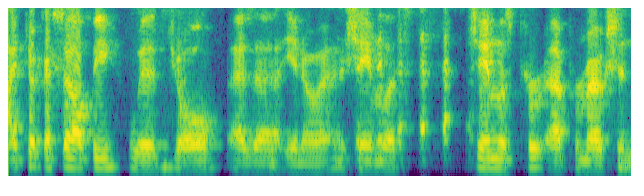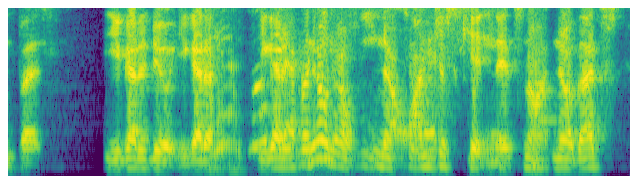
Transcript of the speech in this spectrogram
I took a selfie with Joel as a, you know, a shameless, shameless pr- uh, promotion, but you got to do it. You got to, you got to, no, no, no, I'm it. just kidding. It's not, no, that's,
